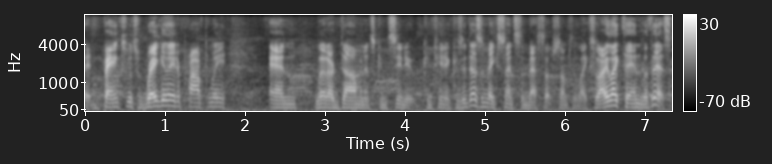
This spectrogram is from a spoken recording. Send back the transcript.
at banks. Let's regulate it properly and let our dominance continue continue because it doesn't make sense to mess up something like so i like to end with this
